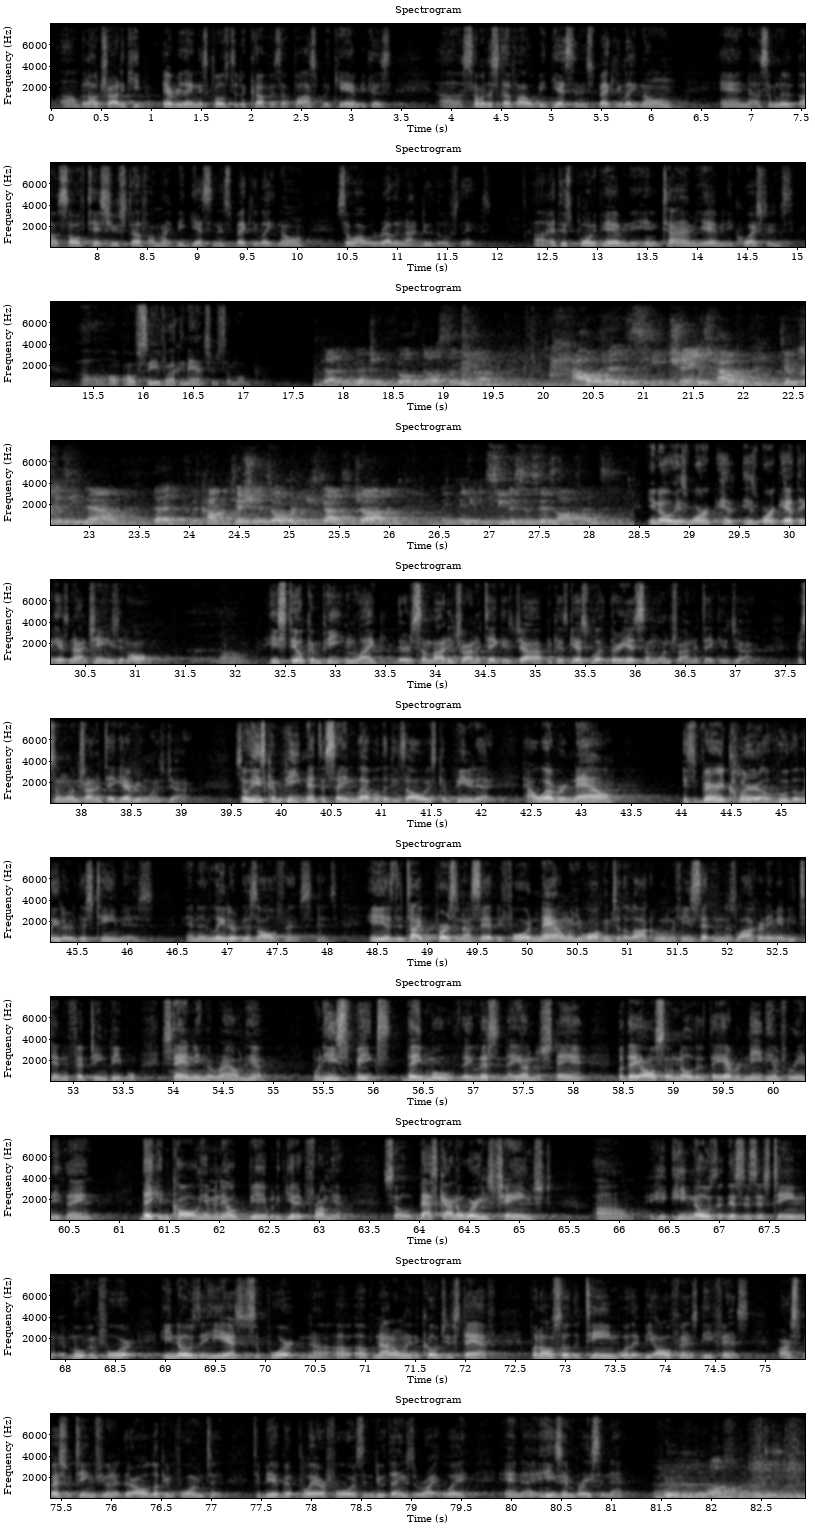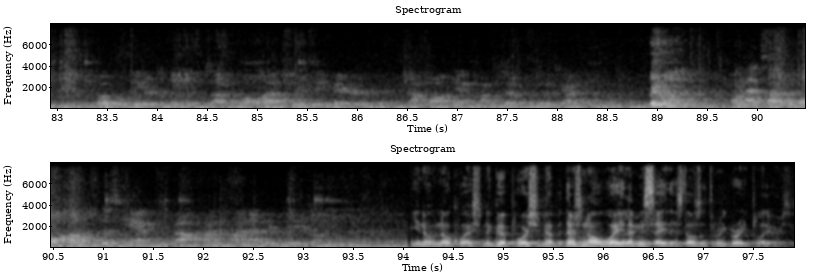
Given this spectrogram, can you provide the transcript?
uh, but I'll try to keep everything as close to the cuff as I possibly can because uh, some of the stuff I will be guessing and speculating on, and some of the soft tissue stuff I might be guessing and speculating on, so I would rather not do those things. Uh, at this point, if you have any, any time, you have any questions, uh, I'll, I'll, see if I can answer some of them. Scotty, you mentioned Philip Nelson. Uh, how has he changed? How different is he now that the competition is over? He's got the job, and, and, and you can see this is his offense. You know, his work, his, his work ethic has not changed at all. Um, he's still competing like there's somebody trying to take his job because guess what? There is someone trying to take his job. There's someone trying to take everyone's job. So he's competing at the same level that he's always competed at. However, now it's very clear of who the leader of this team is and the leader of this offense is. He is the type of person I said before. Now, when you walk into the locker room, if he's sitting in his locker, there may be 10 to 15 people standing around him. When he speaks, they move, they listen, they understand, but they also know that if they ever need him for anything, they can call him and they'll be able to get it from him. So that's kind of where he's changed. Um, he, he, knows that this is his team moving forward. He knows that he has the support uh, of not only the coaching staff, but also the team, whether it be offense, defense, our special teams unit. They're all looking for him to, to be a good player for us and do things the right way, and uh, he's embracing that. You lost three vocal leaders on the side of the ball last year, Zeke Baker, John Hawkins, Joseph, and those guys. Uh, on that side of the ball, how much of this camp is about trying to find that leader on defense? You know, no question, a good portion of it. There's no way. Let me say this: those are three great players.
